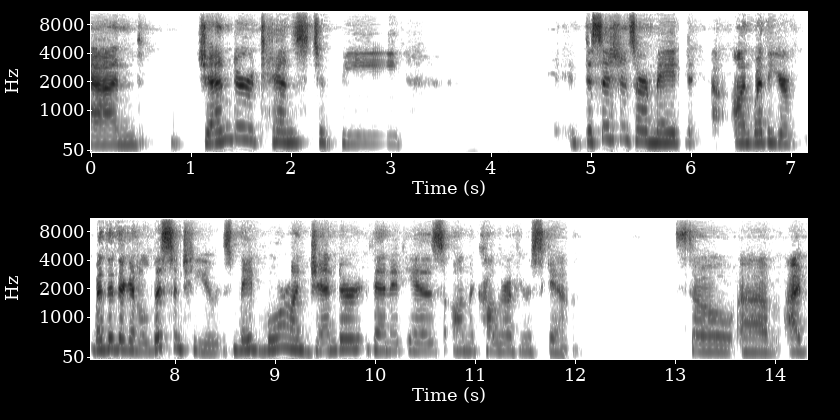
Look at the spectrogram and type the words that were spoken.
and gender tends to be decisions are made on whether you're whether they're going to listen to you is made more on gender than it is on the color of your skin. So um, i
